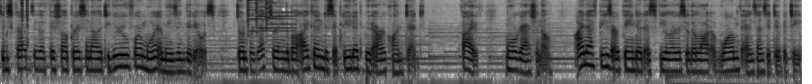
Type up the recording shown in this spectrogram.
Subscribe to the official Personality Guru for more amazing videos. Don't forget to ring the bell icon to stay updated with our content. 5. More rational. INFPs are painted as feelers with a lot of warmth and sensitivity.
